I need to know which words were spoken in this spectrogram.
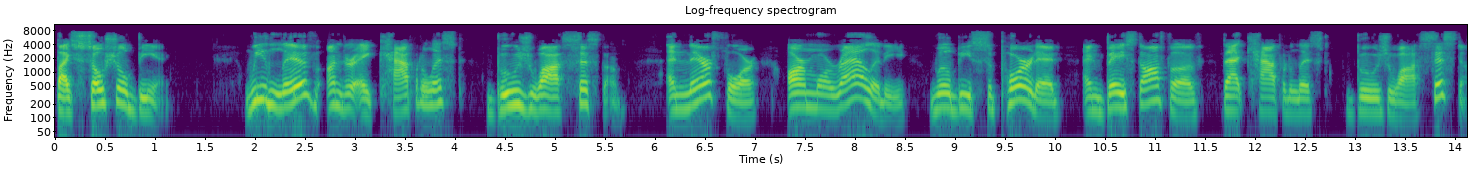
by social being. We live under a capitalist bourgeois system, and therefore our morality will be supported and based off of that capitalist bourgeois system.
